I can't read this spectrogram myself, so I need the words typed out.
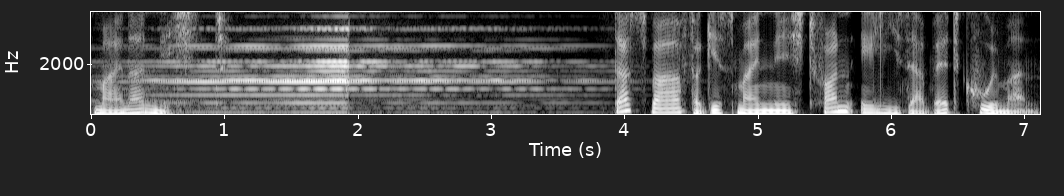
meiner nicht. Das war Vergissmein nicht von Elisabeth Kuhlmann.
